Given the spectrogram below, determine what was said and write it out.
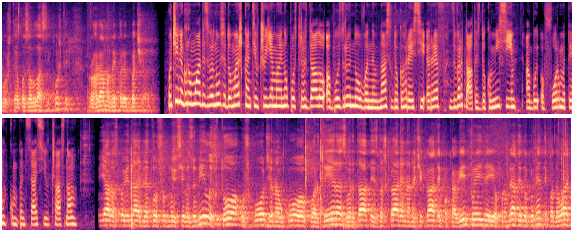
кошти, або за власні кошти, програма не передбачає. Очільник громади звернувся до мешканців, чиє майно постраждало або зруйноване внаслідок агресії РФ, звертатись до комісії, аби оформити компенсацію вчасно. Я розповідаю для того, щоб ми всі розуміли, хто ушкоджена, у кого квартира, звертатись до Шкарина, не чекати, поки він прийде, і оформляти документи, подавати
